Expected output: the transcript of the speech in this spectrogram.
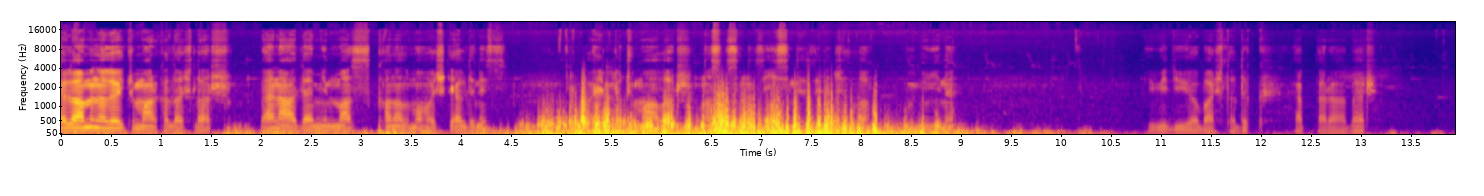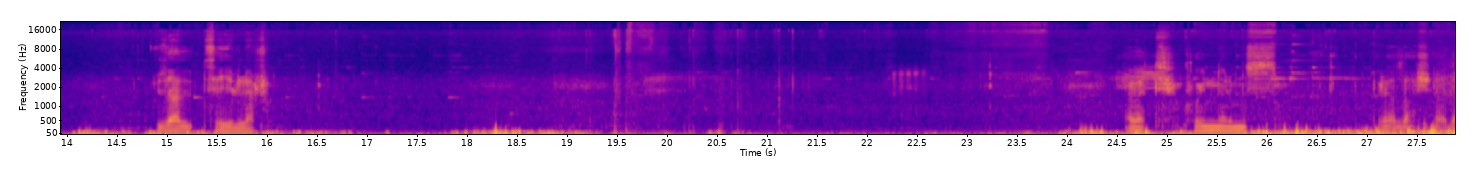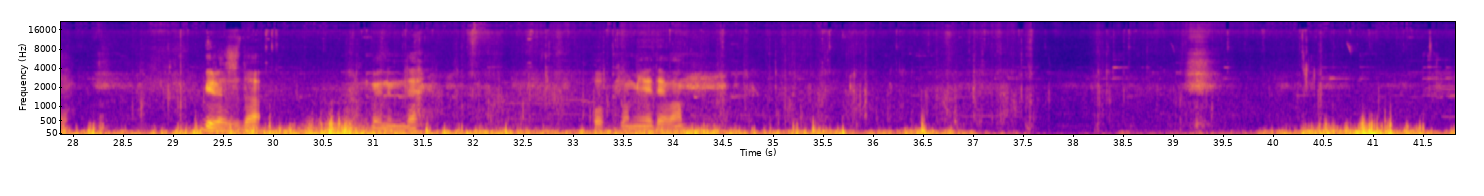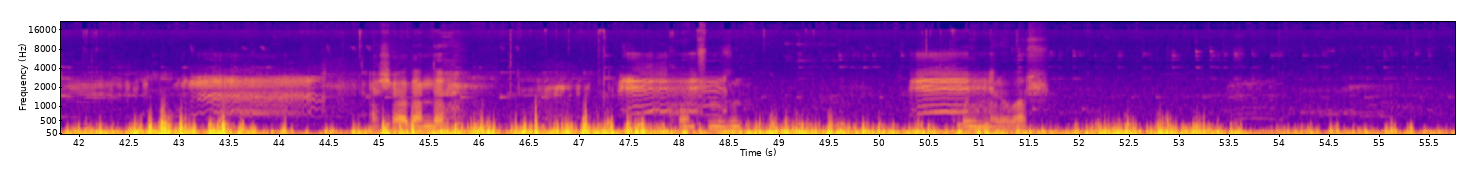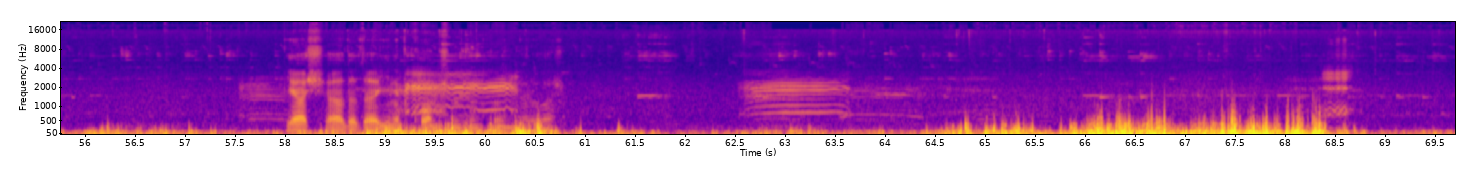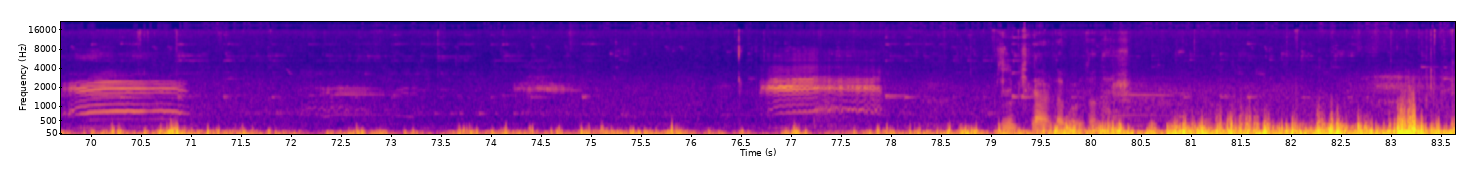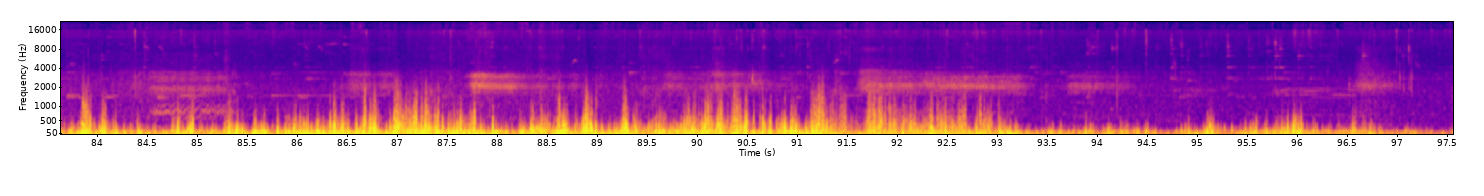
Selamün aleyküm arkadaşlar. Ben Adem Yılmaz. Kanalıma hoş geldiniz. Hayırlı cumalar. Nasılsınız? İyisinizdir inşallah. Bugün yine bir videoya başladık. Hep beraber. Güzel seyirler. Evet, koyunlarımız biraz aşağıda. Biraz da önümde otlamaya devam. Aşağıdan da komşumuzun koyunları var. Bir aşağıda da yine bir komşumuzun koyunları var. Bizimkiler de buradalar.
